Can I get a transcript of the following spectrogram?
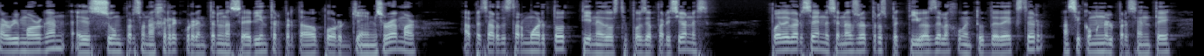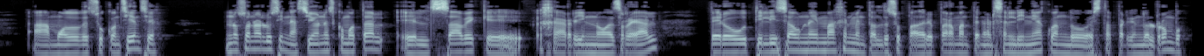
Harry Morgan, es un personaje recurrente en la serie interpretado por James Remar. A pesar de estar muerto, tiene dos tipos de apariciones. Puede verse en escenas retrospectivas de la juventud de Dexter, así como en el presente a modo de su conciencia. No son alucinaciones como tal, él sabe que Harry no es real, pero utiliza una imagen mental de su padre para mantenerse en línea cuando está perdiendo el rumbo.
